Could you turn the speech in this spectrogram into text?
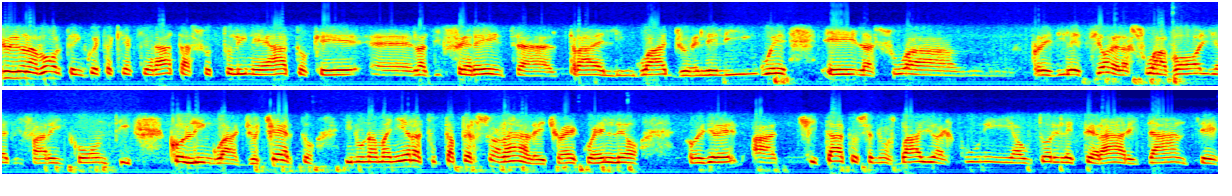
più di una volta in questa chiacchierata ha sottolineato che eh, la differenza tra il linguaggio e le lingue e la sua mh, predilezione, la sua voglia di fare i conti col linguaggio, certo in una maniera tutta personale, cioè quello come dire, ha citato se non sbaglio alcuni autori letterari, Dante,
